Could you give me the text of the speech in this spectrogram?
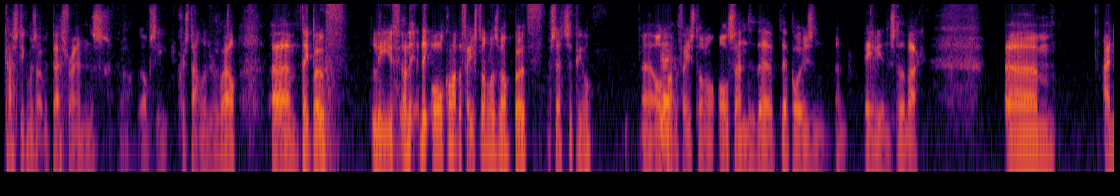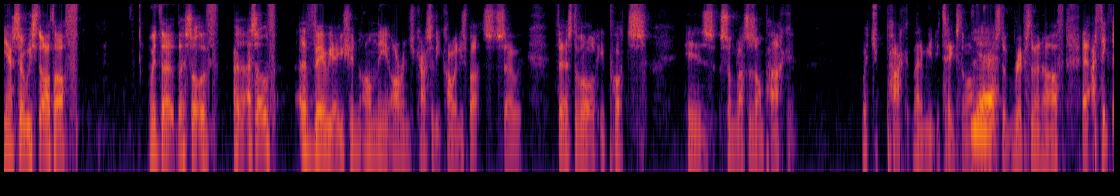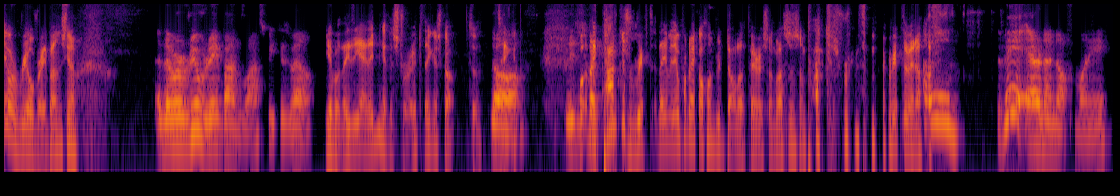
Cassidy comes out with Best Friends, obviously Kris Statlander as well. Um, they both leave, and they, they all come out the face tunnel as well. Both sets of people uh, all Yeah. come out the face tunnel, all send their their boys and, and aliens to the back. Um, and yeah, so we start off with the, the sort of a, a sort of a variation on the Orange Cassidy comedy spots. So, first of all, he puts his sunglasses on Pac, which Pac then immediately takes them off, Yeah. and rips, them, rips them in half. Uh, I think they were real Ray Bans, you know. There were real Ray Bans last week as well. Yeah, but they yeah they didn't get destroyed. They just got sort of Oh, taken. But like Pac just ripped. They, they were probably like a hundred dollar pair of sunglasses, and Pac just ripped them, ripped them in half. I mean, they earn enough money.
